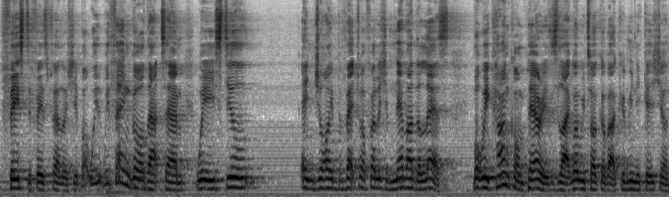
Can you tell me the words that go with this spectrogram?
face to face fellowship. But we, we thank God that um, we still enjoy virtual fellowship nevertheless. But we can't compare it. It's like when we talk about communication,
